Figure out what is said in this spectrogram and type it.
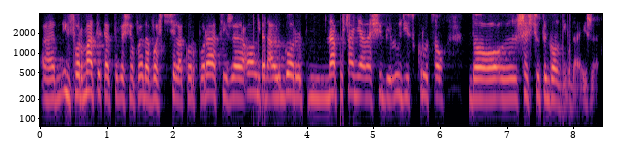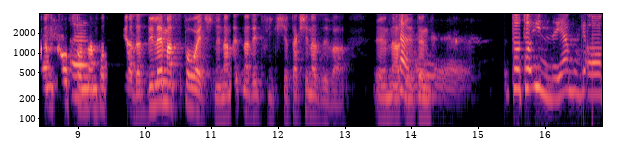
um, informatyka, który właśnie opowiada właściciela korporacji, że oni ten algorytm napuszczania na siebie ludzi skrócą do e, sześciu tygodni bodajże. Pan Kosson e, nam podpowiada, dylemat społeczny na, na Netflixie, tak się nazywa. Na tak, ten to, to inny. Ja mówię o.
